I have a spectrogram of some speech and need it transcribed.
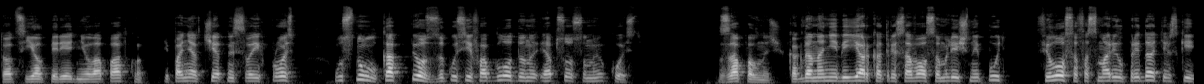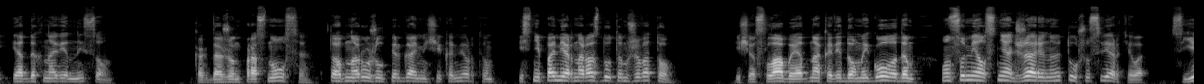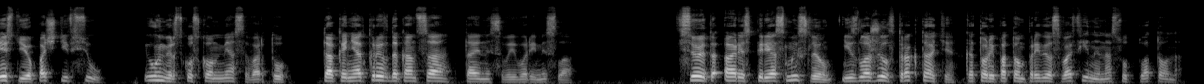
Тот съел переднюю лопатку и, поняв тщетность своих просьб, уснул, как пес, закусив обглоданную и обсосанную кость. За полночь, когда на небе ярко отрисовался Млечный Путь, философ осморил предательский и отдохновенный сон. Когда же он проснулся, то обнаружил пергаменщика мертвым и с непомерно раздутым животом. Еще слабый, однако ведомый голодом, он сумел снять жареную тушу с вертела, съесть ее почти всю, и умер с куском мяса во рту, так и не открыв до конца тайны своего ремесла. Все это Арис переосмыслил и изложил в трактате, который потом привез в Афины на суд Платона.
